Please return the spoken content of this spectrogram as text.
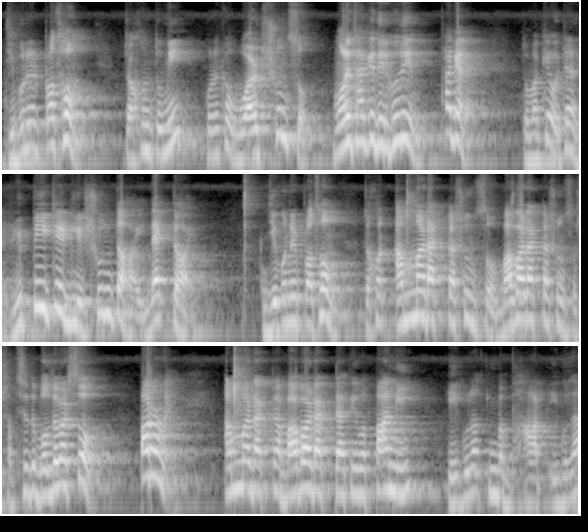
জীবনের প্রথম যখন তুমি কোনো একটা ওয়ার্ড শুনছো, মনে থাকে দীর্ঘদিন, থাকে না। তোমাকে ওইটা রিপিটেডলি শুনতে হয়, দেখতে হয়। জীবনের প্রথম যখন আম্মা ডাকটা শুনছো, বাবা ডাকটা শুনছো, সাথে সাথে বলতে পারছ, পারো নাই? আম্মা ডাকটা, বাবা ডাকটা কিংবা পানি, এগুলা কিংবা ভাত, এগুলা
